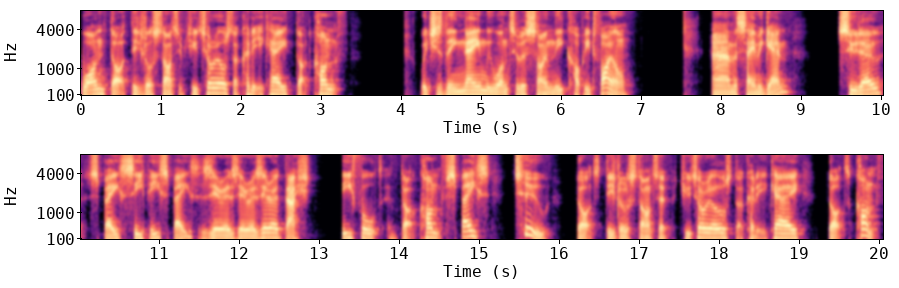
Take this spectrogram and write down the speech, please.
1.digitalstartuptutorials.co.uk.conf, which is the name we want to assign the copied file. And the same again, sudo space cp space 000-default.conf space 2.digitalstartuptutorials.co.uk.conf.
